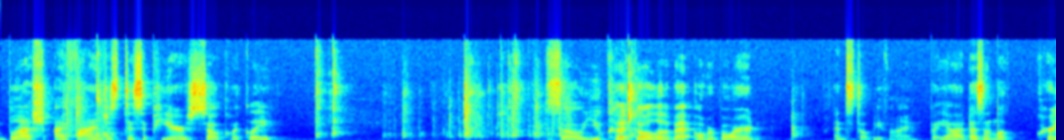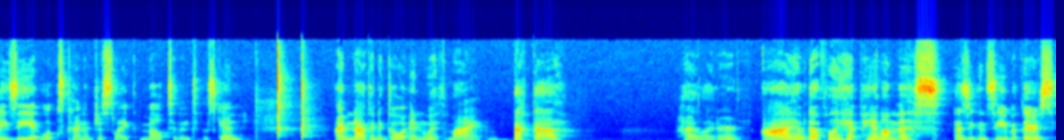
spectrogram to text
blush I find just disappears so quickly so you could go a little bit overboard and still be fine. But yeah, it doesn't look crazy. It looks kind of just like melted into the skin. I'm not gonna go in with my Becca highlighter. I have definitely hit pan on this, as you can see, but there's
